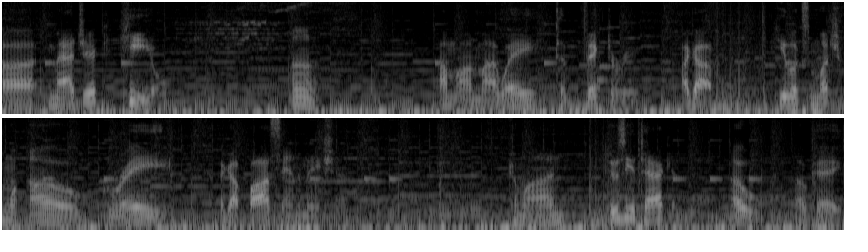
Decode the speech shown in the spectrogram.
Uh, magic, heal. Uh. I'm on my way to victory. I got... He looks much more... Oh, great. I got boss animation. Come on. Who's he attacking? Oh, okay.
